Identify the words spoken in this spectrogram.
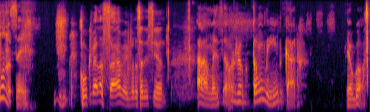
Mano, Não sei. Como que vai lançar, velho? Vai lançar nesse ano. Ah, mas é um jogo tão lindo, cara. Eu gosto.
